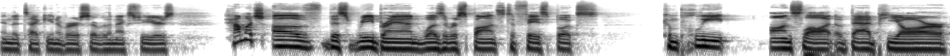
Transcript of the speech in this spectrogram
in the tech universe over the next few years, how much of this rebrand was a response to Facebook's complete onslaught of bad PR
